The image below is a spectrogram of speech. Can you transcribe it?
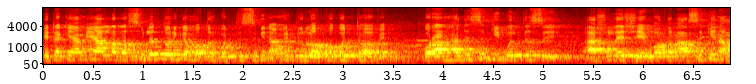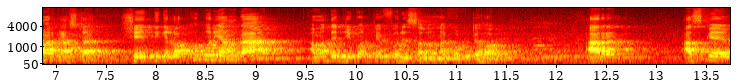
এটা কি আমি আল্লাহ রাসূলের তরিকা মতন করতেছি কিনা আমি একটু লক্ষ্য করতে হবে। কোরআন হাদিসে কি বলতেছি? আসলে সে মতন আছে কিনা আমার কাজটা? সেই দিকে লক্ষ্য করি আমরা আমাদের জীবনকে পরিচালনা করতে হবে। আর আজকে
